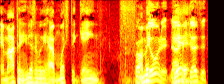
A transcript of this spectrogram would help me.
in my opinion, he doesn't really have much to gain from, from, it. doing it. Nah, he doesn't.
